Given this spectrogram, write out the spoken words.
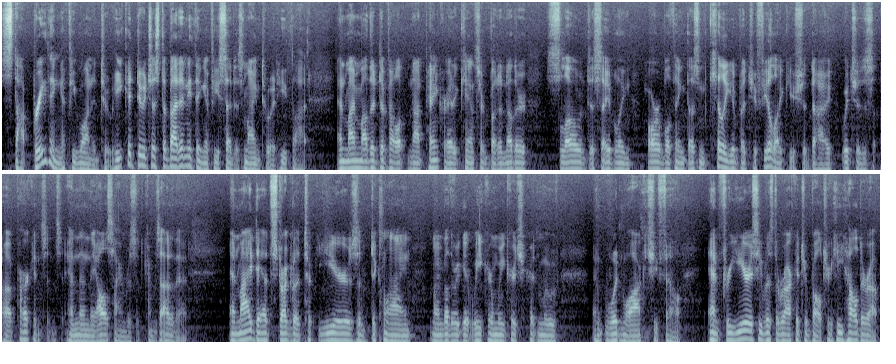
stop breathing if he wanted to. He could do just about anything if he set his mind to it, he thought. And my mother developed not pancreatic cancer, but another slow, disabling, horrible thing. Doesn't kill you, but you feel like you should die, which is uh, Parkinson's, and then the Alzheimer's that comes out of that. And my dad struggled. It took years of decline. My mother would get weaker and weaker. She couldn't move and wouldn't walk. She fell. And for years, he was the rock of Gibraltar. He held her up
